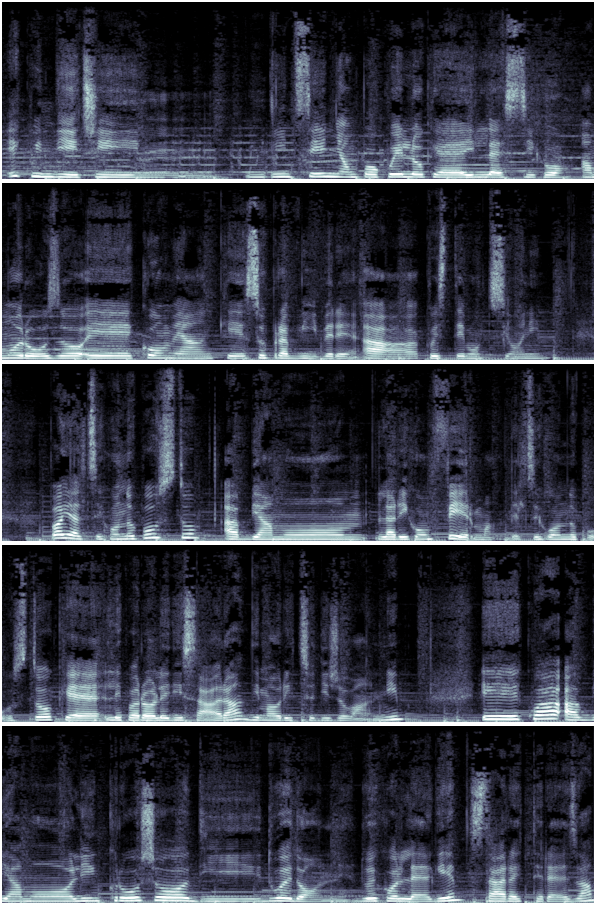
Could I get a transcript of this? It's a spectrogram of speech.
E quindi ci mm, insegna un po' quello che è il lessico amoroso e come anche sopravvivere a queste emozioni. Poi al secondo posto abbiamo mm, la riconferma del secondo posto che è Le parole di Sara di Maurizio Di Giovanni e qua abbiamo l'incrocio di due donne, due colleghe, Sara e Teresa,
